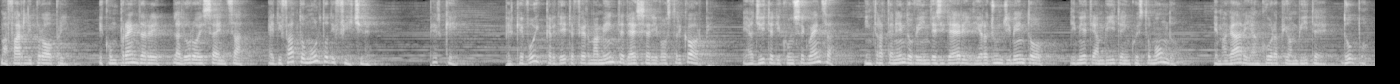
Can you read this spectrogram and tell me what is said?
ma farli propri e comprendere la loro essenza è di fatto molto difficile. Perché? Perché voi credete fermamente d'essere i vostri corpi e agite di conseguenza intrattenendovi in desideri di raggiungimento di mete ambite in questo mondo e magari ancora più ambite dopo.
